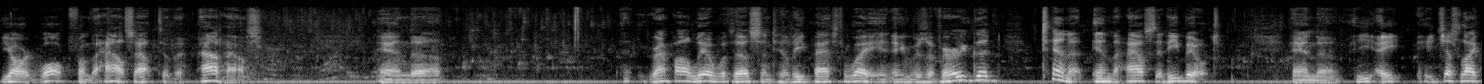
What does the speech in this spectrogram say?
yard walk from the house out to the outhouse. And uh, Grandpa lived with us until he passed away, and he was a very good tenant in the house that he built. And uh, he ate, he just like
